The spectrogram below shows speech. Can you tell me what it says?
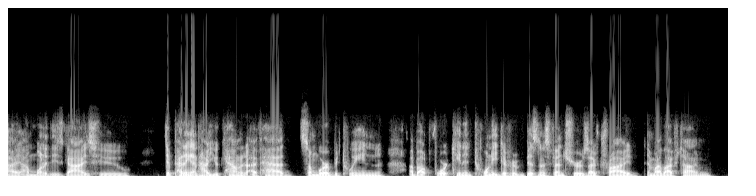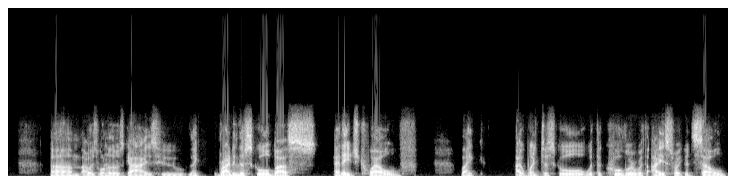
I, I'm one of these guys who, depending on how you count it, I've had somewhere between about 14 and 20 different business ventures I've tried in my lifetime. Um, I was one of those guys who, like, riding the school bus at age 12, like, I went to school with a cooler with ice so I could sell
